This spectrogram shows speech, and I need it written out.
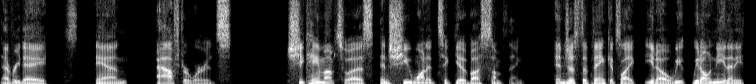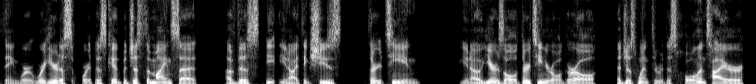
every day. And afterwards, she came up to us and she wanted to give us something. And just to think, it's like you know, we we don't need anything. We're we're here to support this kid, but just the mindset of this. You know, I think she's thirteen, you know, years old, thirteen year old girl that just went through this whole entire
